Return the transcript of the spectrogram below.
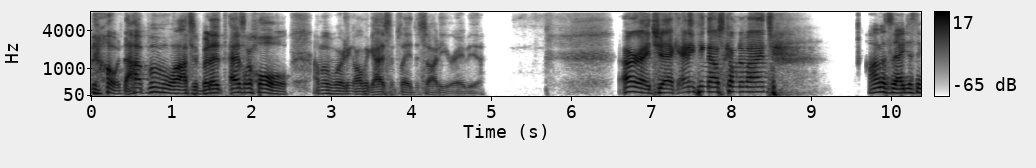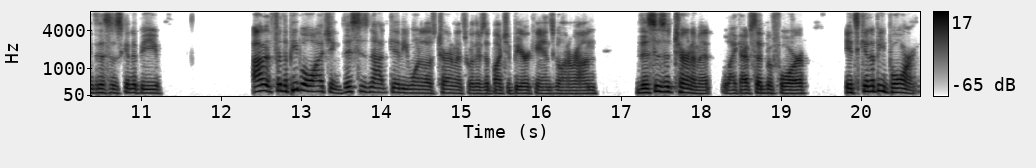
No, not Bubba Watson. But as a whole, I'm avoiding all the guys that played to Saudi Arabia. All right, Jack. Anything else come to mind? Honestly, I just think this is going to be for the people watching. This is not going to be one of those tournaments where there's a bunch of beer cans going around. This is a tournament, like I've said before. It's going to be boring,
